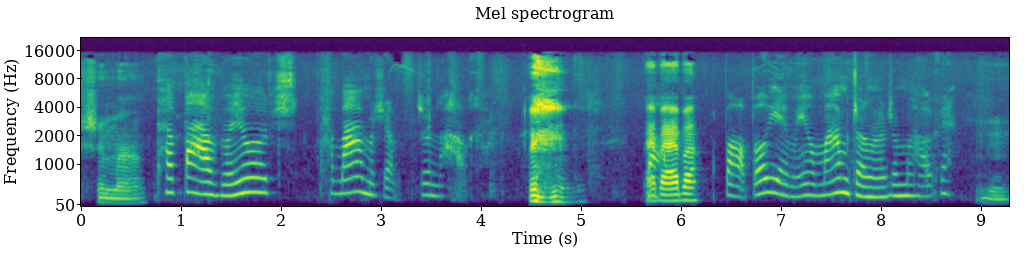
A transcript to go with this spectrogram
是吗？他爸爸因为他妈妈长得真的好看。拜拜吧。宝宝也没有妈妈长得这么好看。嗯。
